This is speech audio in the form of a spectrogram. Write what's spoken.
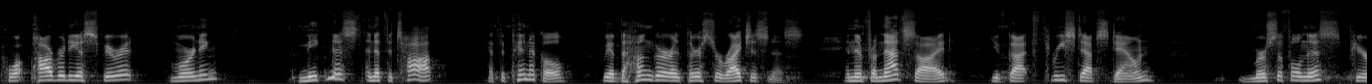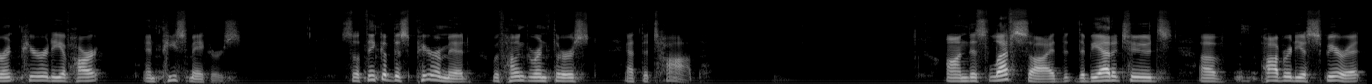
po- poverty of spirit, mourning, meekness, and at the top, at the pinnacle, we have the hunger and thirst for righteousness. And then from that side, You've got three steps down mercifulness, purity of heart, and peacemakers. So think of this pyramid with hunger and thirst at the top. On this left side, the Beatitudes of poverty of spirit,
